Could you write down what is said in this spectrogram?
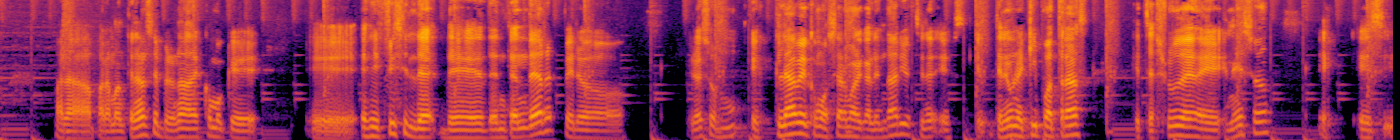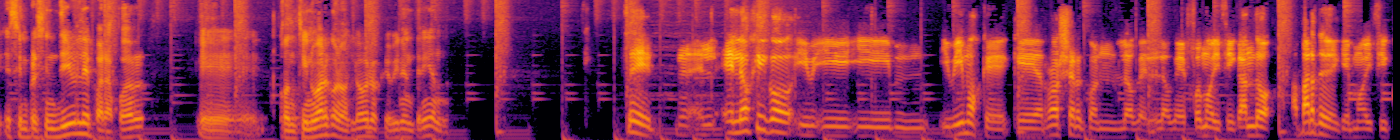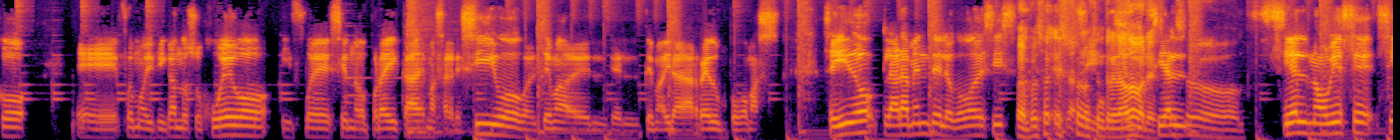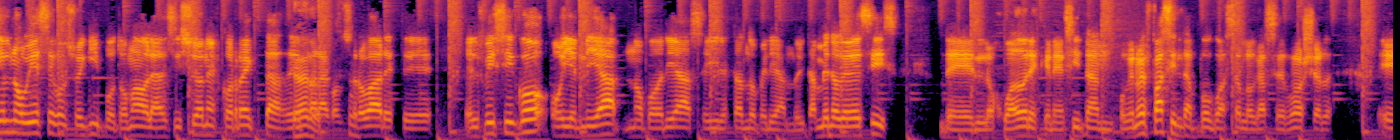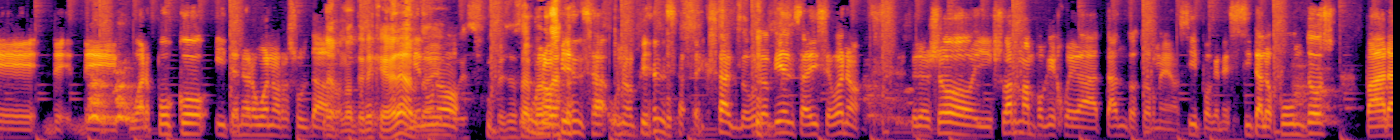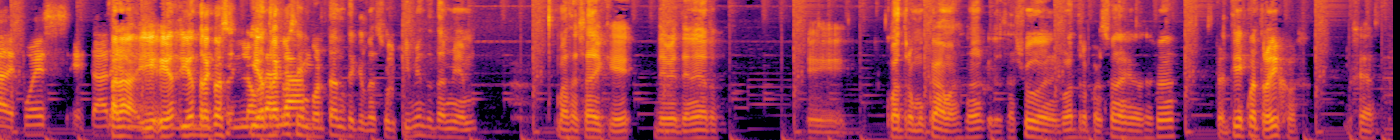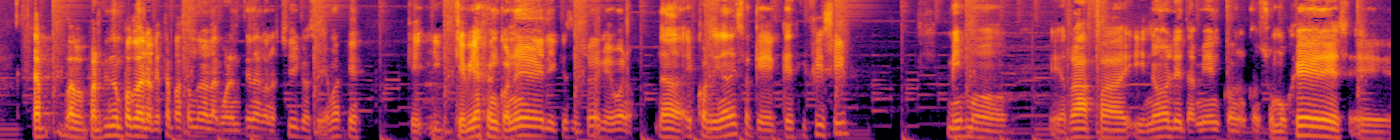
para, mantenerse, pero nada, es como que eh, es difícil de, entender, pero, pero eso es, clave cómo se arma el calendario, es tener, un equipo atrás que te ayude en eso, es, imprescindible para poder eh, continuar con los logros que vienen teniendo. Sí, es lógico y, vimos que, Roger con lo que, fue modificando, aparte de que modificó eh, fue modificando su juego y fue siendo por ahí cada vez más agresivo con el tema del, tema de ir a la red un poco más seguido. Claramente lo que vos decís. Bueno, eso, esos son los entrenadores. Si él, no hubiese, si él no hubiese con su equipo tomado las decisiones correctas para conservar este el físico, hoy en día no podría seguir estando peleando. Y también lo que decís de los jugadores que necesitan, porque no es fácil tampoco hacer lo que hace Roger eh, de, jugar poco y tener buenos resultados. No, no tenés que ganar. Uno, piensa, uno piensa, exacto, uno piensa, dice, bueno, pero yo y Schwartman, ¿por qué juega tantos torneos? Sí, porque necesita los puntos para después estar. y, otra cosa, y otra cosa importante que el resurgimiento también, más allá de que debe tener eh, cuatro mucamas, ¿no? que les ayuden, cuatro personas que los ayuden, pero tiene cuatro hijos. O sea, partiendo un poco de lo que está pasando en la cuarentena con los chicos y demás, que, que, viajan con él y qué sé yo, que bueno, nada, es coordinar eso que, es difícil. Mismo eh, Rafa y Nole también con, sus mujeres, eh,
